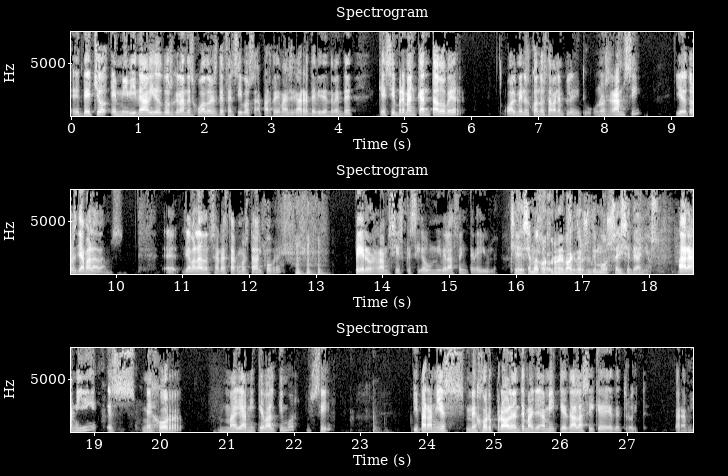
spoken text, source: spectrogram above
Eh, De hecho, en mi vida ha habido dos grandes jugadores defensivos, aparte de Miles Garrett, evidentemente, que siempre me ha encantado ver, o al menos cuando estaban en plenitud. Uno es Ramsey y el otro es Jamal Adams. Eh, Jamal Adams ahora está como está, el pobre, pero Ramsey es que sigue a un nivelazo increíble. Sí, es el Entonces- mejor cornerback de los últimos 6-7 años. Para mí es mejor Miami que Baltimore, sí. Y para mí es mejor probablemente Miami que Dallas y que Detroit. Para mí.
